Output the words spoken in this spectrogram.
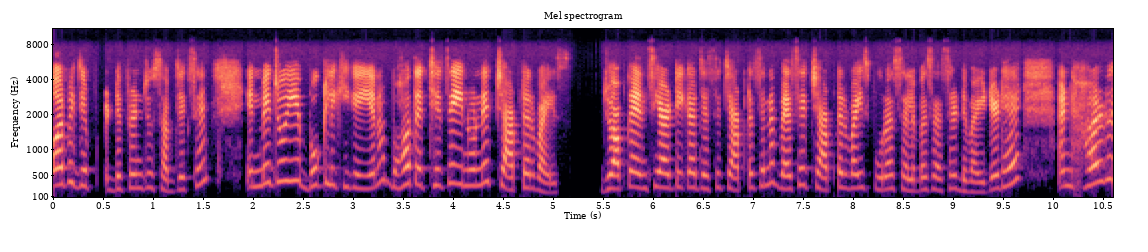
और भी डिफरेंट जो सब्जेक्ट्स हैं, इनमें जो ये बुक लिखी गई है ना, बहुत अच्छे से इन्होंने चैप्टर वाइज जो आपका एनसीईआरटी का जैसे चैप्टर्स है ना, वैसे चैप्टर वाइज पूरा सिलेबस ऐसे डिवाइडेड है एंड हर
